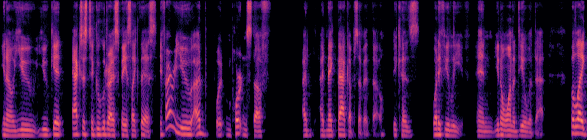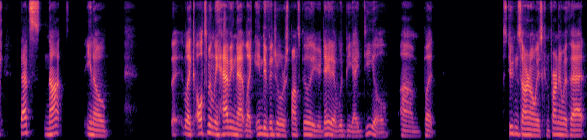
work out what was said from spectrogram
you know, you you get access to Google Drive space like this. If I were you, I'd put important stuff I'd I'd make backups of it though, because what if you leave and you don't want to deal with that? But like that's not, you know, like ultimately having that like individual responsibility of your data would be ideal. Um, but students aren't always confronted with that.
